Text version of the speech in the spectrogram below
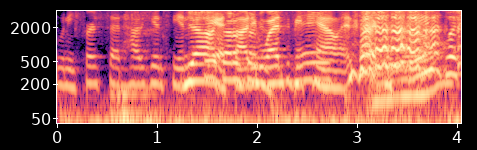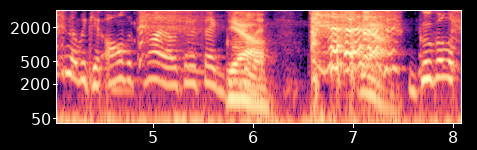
when he first said how to get into the industry, Yeah, I, I thought, it was thought he gonna wanted to be same- talent. Right, the same question that we get all the time. I was going to say, Google Yeah. yeah. it. Google it.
